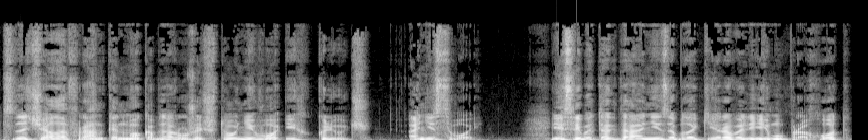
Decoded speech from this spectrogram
Сначала Франкен мог обнаружить, что у него их ключ, а не свой. Если бы тогда они заблокировали ему проход,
